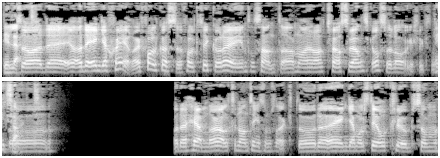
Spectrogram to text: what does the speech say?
Det är lätt. Så det, ja, det engagerar ju folk också. Folk tycker det är intressant. Han har ju två svenskar också i laget liksom. Exakt. Så, och det händer ju alltid någonting som sagt. Och det är en gammal stor klubb som,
